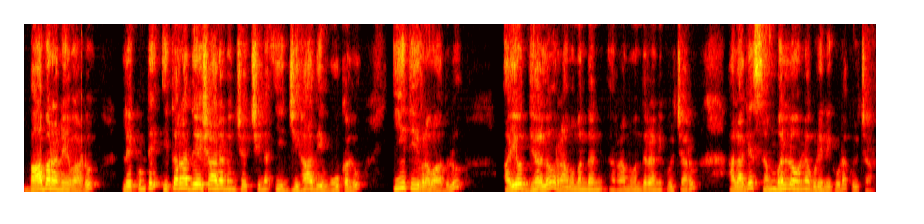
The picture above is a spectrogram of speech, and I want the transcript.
బాబర్ అనేవాడు లేకుంటే ఇతర దేశాల నుంచి వచ్చిన ఈ జిహాదీ మూకలు ఈ తీవ్రవాదులు అయోధ్యలో రామమందం రామమందిరాన్ని కూల్చారు. అలాగే సంబల్లో ఉన్న గుడిని కూడా కూల్చారు.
